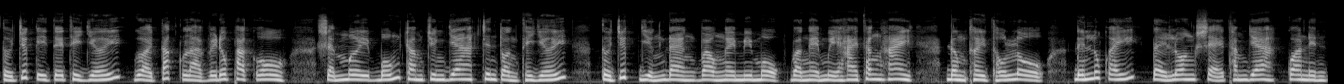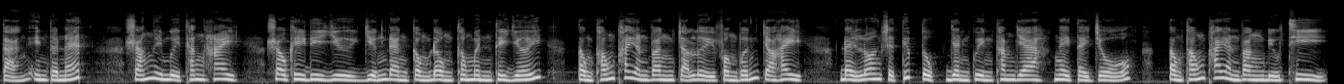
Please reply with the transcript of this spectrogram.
Tổ chức Y tế Thế giới, gọi tắt là WHO, sẽ mời 400 chuyên gia trên toàn thế giới tổ chức diễn đàn vào ngày 11 và ngày 12 tháng 2, đồng thời thổ lộ đến lúc ấy Đài Loan sẽ tham gia qua nền tảng Internet. Sáng ngày 10 tháng 2, sau khi đi dự diễn đàn cộng đồng thông minh thế giới, Tổng thống Thái Anh Văn trả lời phỏng vấn cho hay Đài Loan sẽ tiếp tục giành quyền tham gia ngay tại chỗ. Tổng thống Thái Anh Văn biểu thị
